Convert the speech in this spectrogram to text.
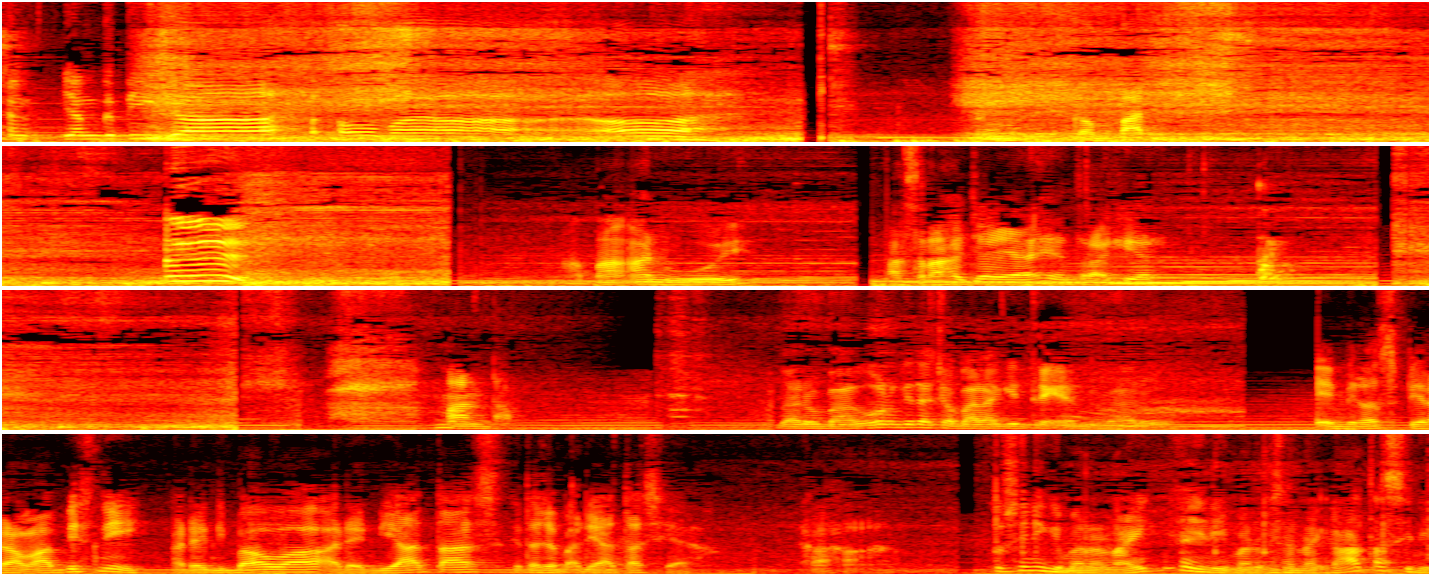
Yang, yang ketiga. Oh my. Oh. Keempat. Eh. Apaan woi? Pasrah aja ya yang terakhir. Mantap. Baru bangun kita coba lagi trik yang baru. Emil spiral habis nih. Ada yang di bawah, ada yang di atas. Kita coba di atas ya. Haha. Terus ini gimana naiknya ini? Mana bisa naik ke atas ini?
